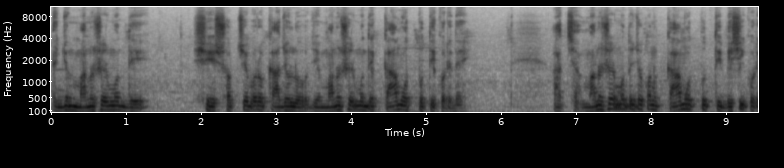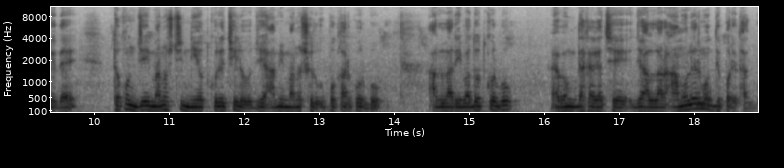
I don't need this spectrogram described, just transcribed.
একজন মানুষের মধ্যে, সে সবচেয়ে বড় কাজ হলো যে মানুষের মধ্যে কাম উৎপত্তি করে দেয়। আচ্ছা মানুষের মধ্যে যখন কাম উৎপত্তি বেশি করে দেয় তখন যেই মানুষটি নিয়ত করেছিল যে আমি মানুষের উপকার করব, আল্লাহর ইবাদত করব এবং দেখা গেছে যে আল্লাহর আমলের মধ্যে পড়ে থাকব।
